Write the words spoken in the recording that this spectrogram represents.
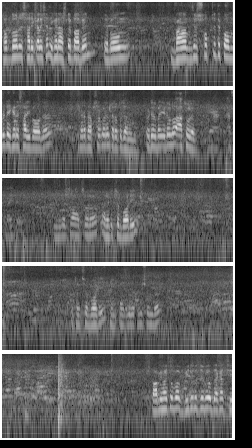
সব ধরনের শাড়ি কালেকশান এখানে আসলে পাবেন এবং বাংলাদেশের সবচেয়ে কম রেটে এখানে শাড়ি পাওয়া যায়। যারা ব্যবসা করেন তারা তো জানেনি ওইটার এটা হলো আঁচলের। এটা হচ্ছে আর বডি এটা হচ্ছে বডি কাজগুলো খুবই সুন্দর। তো আমি হয়তো বা ভিডিওতে যেগুলো দেখাচ্ছি,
